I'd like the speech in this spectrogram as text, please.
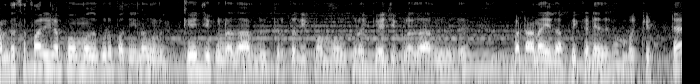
அந்த சஃபாரியில் போகும்போது கூட பார்த்திங்கன்னா உங்களுக்கு கேஜிக்குள்ளே தான் இருந்தது. திருப்பதி போகும்போது கூட கேஜிக்குள்ளே தான் இருந்தது. பட் ஆனால் இது அப்படி கிடையாது. ரொம்ப கிட்ட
